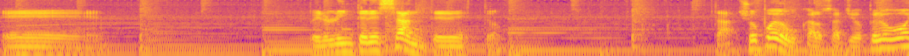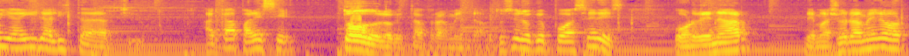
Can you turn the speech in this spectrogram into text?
Eh, pero lo interesante de esto. Yo puedo buscar los archivos, pero voy a ir a lista de archivos. Acá aparece todo lo que está fragmentado. Entonces lo que puedo hacer es ordenar de mayor a menor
